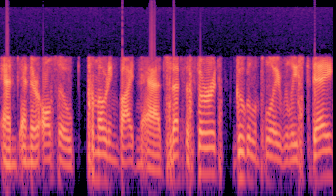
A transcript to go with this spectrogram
and and they're also promoting Biden ads. So that's the third Google employee released today.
